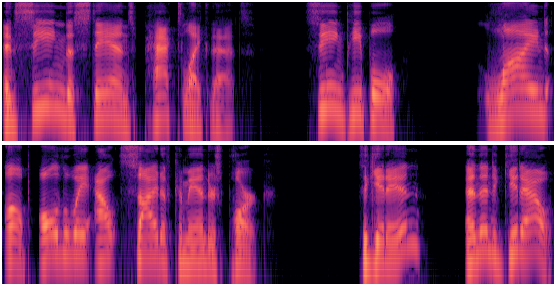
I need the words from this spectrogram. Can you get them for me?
And seeing the stands packed like that, seeing people lined up all the way outside of Commanders Park to get in and then to get out.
